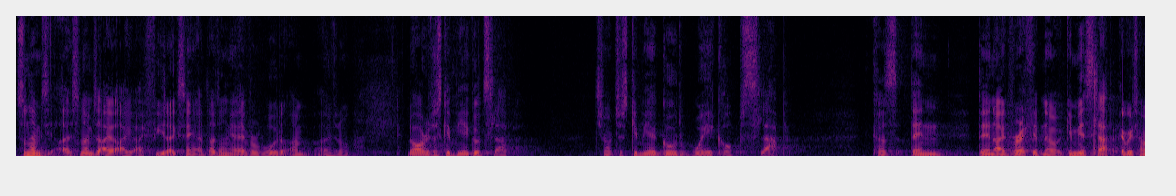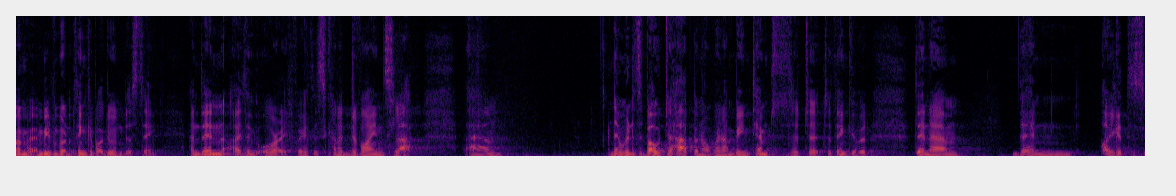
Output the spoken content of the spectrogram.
sometimes. Uh, sometimes I, I, I, feel like saying I don't think I ever would. I'm, I don't know, Lord, just give me a good slap. You know, just give me a good wake up slap, because then then I'd wreck it. No, give me a slap every time I'm, I'm, even going to think about doing this thing, and then I think, all right, if I get this kind of divine slap. Um, then when it's about to happen, or when I'm being tempted to, to, to think of it, then um, then I'll get this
